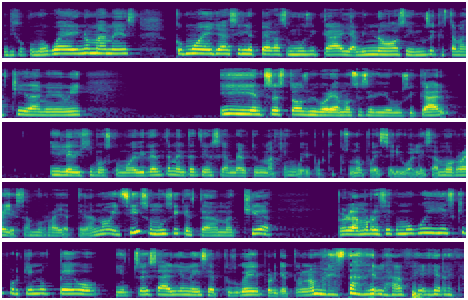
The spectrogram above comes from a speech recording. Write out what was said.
Dijo como, güey, no mames, como ella sí le pega su música y a mí no, si mi música está más chida, mi, mi, mi. Y entonces todos vivoreamos ese video musical y le dijimos como evidentemente tienes que cambiar tu imagen, güey, porque pues no puede ser igual esa morra y esa morra ya te ganó. Y sí, su música estaba más chida. Pero la morra dice como, güey, es que ¿por qué no pego? Y entonces alguien le dice, pues güey, porque tu nombre está de la verga.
